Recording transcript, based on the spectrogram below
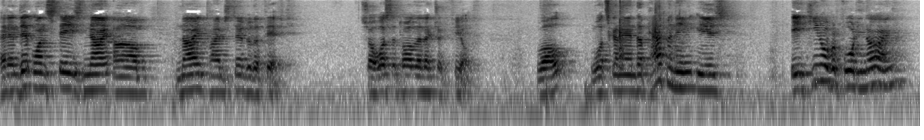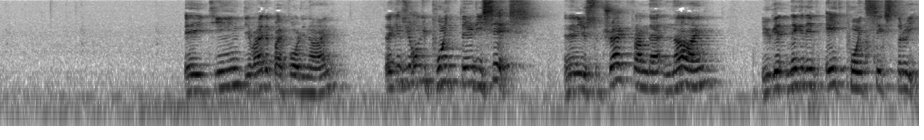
and then that one stays 9, um, 9 times 10 to the fifth. So what's the total electric field? Well, what's going to end up happening is 18 over 49, 18 divided by 49, that gives you only 0.36. And then you subtract from that 9, you get negative 8.63.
